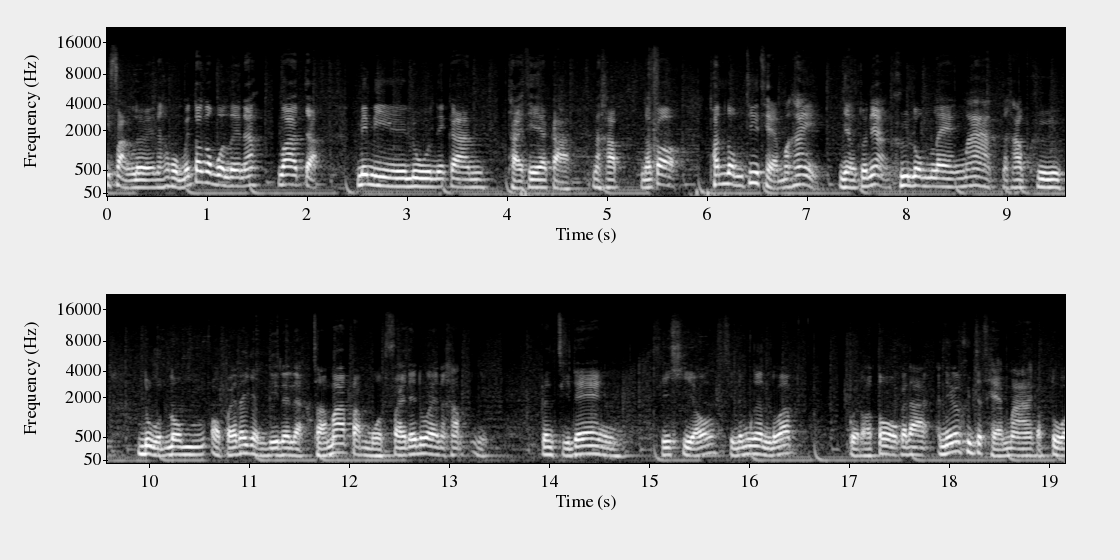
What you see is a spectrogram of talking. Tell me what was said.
4 ฝั่งเลยนะครับ ผมไม่ต้องกังวลเลยนะ ว่าจะไม่มีรูในการถ่ายเทอากาศนะครับ แล้วก็ พัดลมที่แถมมาให้อย่างตัวเนี้ยคือลมแรงมากนะครับ คือดูดลมออกไปได้อย่างดีเลยแหละ สามารถปรับโหมดไฟได้ด้วยนะครับนี่เป็นสีแดง สีเขียว สีน้ำเงินหรือว่าเปิดออโต้ก็ได้ อันนี้ก็คือจะแถมมากับตัว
